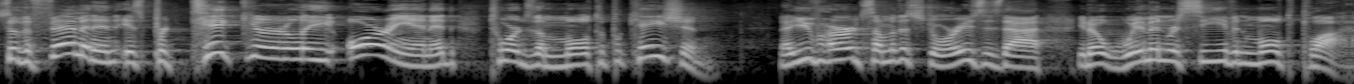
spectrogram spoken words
So the feminine is particularly oriented towards the multiplication. Now, you've heard some of the stories is that, you know, women receive and multiply.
